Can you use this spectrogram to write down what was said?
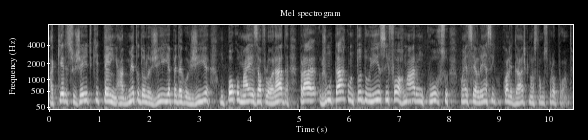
aquele sujeito que tem a metodologia e a pedagogia um pouco mais aflorada para juntar com tudo isso e formar um curso com excelência e qualidade que nós estamos propondo.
